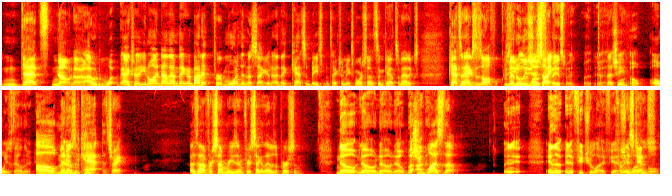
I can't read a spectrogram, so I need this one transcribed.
That's no, no, no. I would actually, you know what? Now that I'm thinking about it for more than a second, I think cats and basements actually makes more sense than cats and attics. Cats and attics is awful. 'cause Meadow you lose your loves the basement, but yeah. Does she? oh, always down there. Oh, Meadow's a cat. That's right. I thought for some reason, for a second, that was a person. No, no, no, no. But She I- was though. in, in the in a future life, yeah, From she was. Istanbul.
